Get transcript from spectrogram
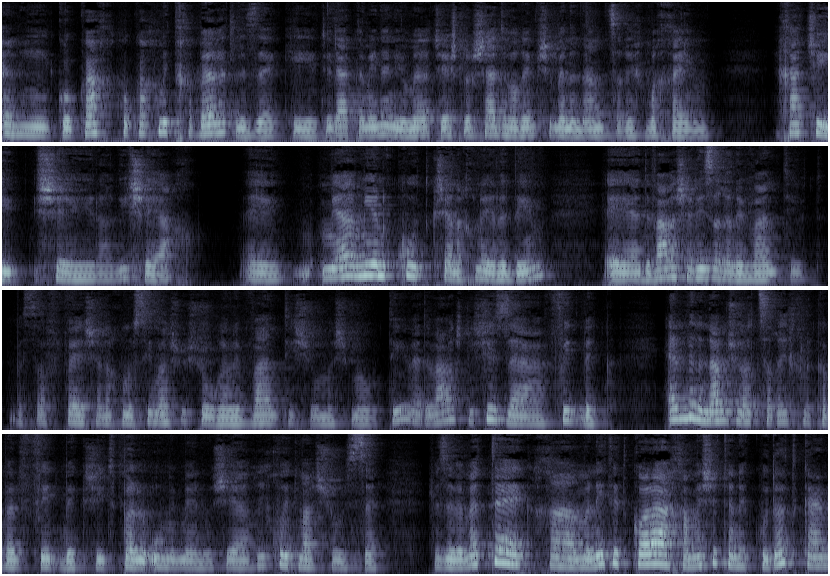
אני כל כך כל כך מתחברת לזה, כי את יודעת, תמיד אני אומרת שיש שלושה דברים שבן אדם צריך בחיים. אחד, שלהרגיש שייך, אה, מינקות כשאנחנו ילדים. אה, הדבר השני זה רלוונטיות. בסוף אה, שאנחנו עושים משהו שהוא רלוונטי, שהוא משמעותי. והדבר השלישי זה הפידבק. אין בן אדם שלא צריך לקבל פידבק, שיתפלאו ממנו, שיעריכו את מה שהוא עושה. וזה באמת ככה, מניתי את כל החמשת הנקודות כאן,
